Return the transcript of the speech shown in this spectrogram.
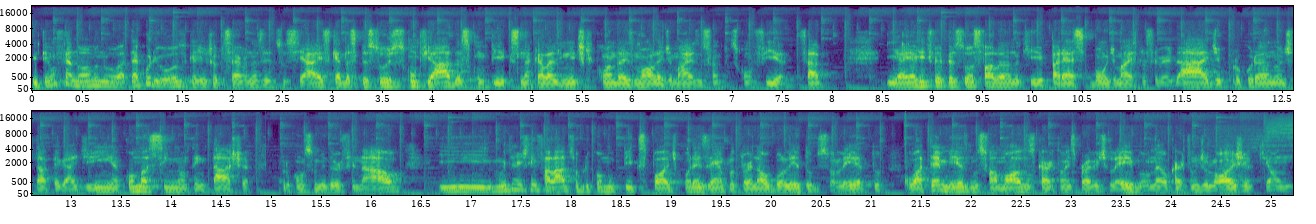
E tem um fenômeno até curioso que a gente observa nas redes sociais, que é das pessoas desconfiadas com o Pix, naquela linha de que quando a esmola é demais, o santo desconfia, sabe? E aí a gente vê pessoas falando que parece bom demais para ser verdade, procurando onde está a pegadinha, como assim não tem taxa para o consumidor final. E muita gente tem falado sobre como o Pix pode, por exemplo, tornar o boleto obsoleto, ou até mesmo os famosos cartões private label, né, o cartão de loja, que é um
